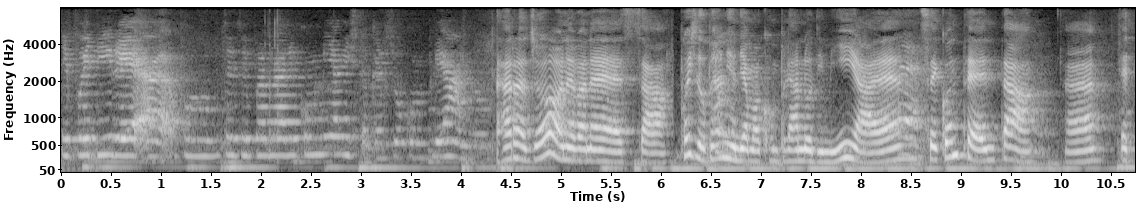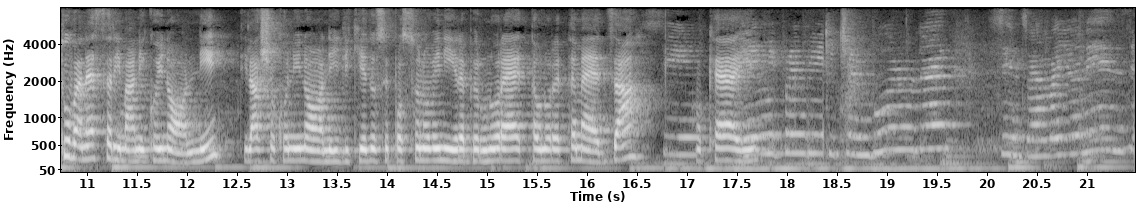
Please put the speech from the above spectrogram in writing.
e puoi dire, eh, potete parlare con Mia visto che è il suo compleanno. Ha ragione Vanessa. Poi domani andiamo al compleanno di Mia, eh? Eh. Sei contenta? Eh? E tu Vanessa rimani con i nonni? Ti lascio con i nonni, gli chiedo se possono venire per un'oretta, un'oretta e mezza? Sì. Ok. E mi prendi il kitchen burger senza la maionese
